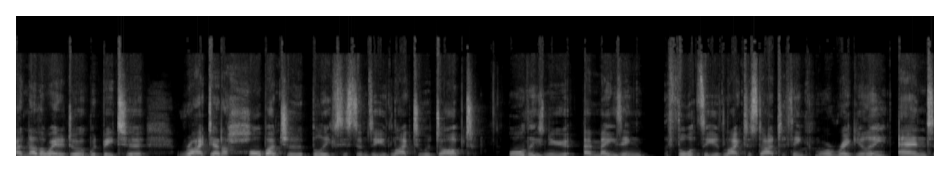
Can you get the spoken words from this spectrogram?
another way to do it would be to write down a whole bunch of belief systems that you'd like to adopt all these new amazing thoughts that you'd like to start to think more regularly. And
